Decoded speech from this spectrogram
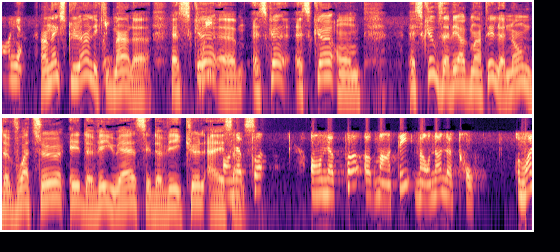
on y a- En excluant l'équipement là, est-ce que Oui. euh, est-ce que est-ce que on est-ce que vous avez augmenté le nombre de voitures et de VUS et de véhicules à On n'a essence? pas, on n'a pas augmenté, mais on en a trop. Moi,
